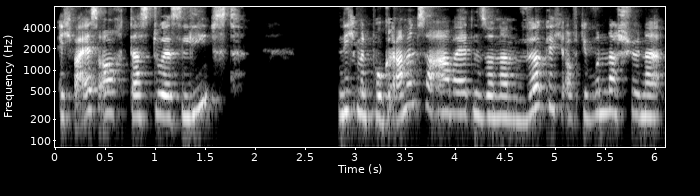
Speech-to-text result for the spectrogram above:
ich weiß auch, dass du es liebst, nicht mit Programmen zu arbeiten, sondern wirklich auf die wunderschöne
